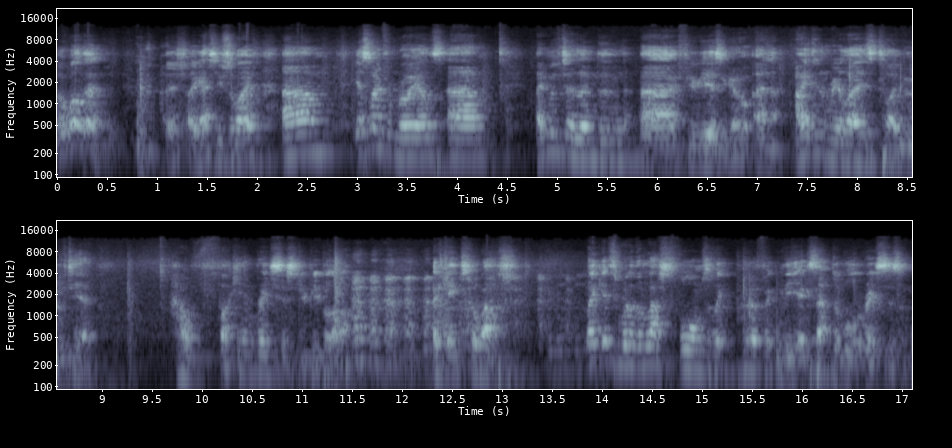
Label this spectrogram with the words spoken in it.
Oh, well then, Ish, I guess you survived. Um, yes, I'm from Wales. Um, I moved to London uh, a few years ago, and I didn't realise till I moved here how fucking racist you people are against the Welsh. Like it's one of the last forms of like perfectly acceptable racism.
